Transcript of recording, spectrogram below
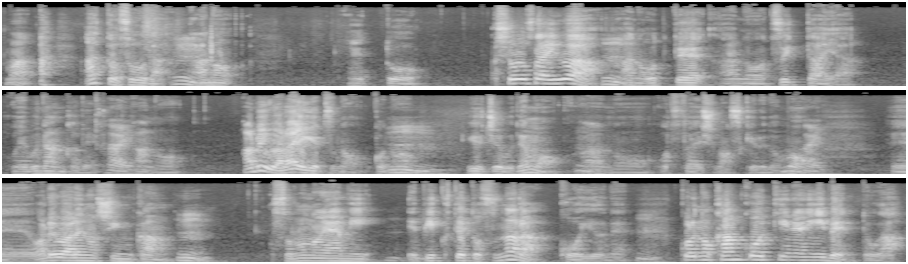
まあ、あ、あとそうだ、んあの、えっと、詳細は、んあの、追って、あの、ツイッターやウェブなんかで、はいあの、あるいは来月のこのうん YouTube でも、あの、お伝えしますけれども、はい。えー我々の新刊、うん。その悩み、エピクテトスならこういうね、これの観光記念イベントが、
